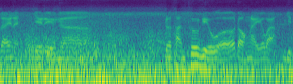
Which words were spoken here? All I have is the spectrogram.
Đây này, dây điện trở thành thương hiệu ở đoạn này các bạn. Nhìn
